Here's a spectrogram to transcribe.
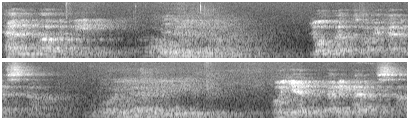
Herren var ved evig. Lovet være Herrens navn. Og hjælp er i Herrens navn.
